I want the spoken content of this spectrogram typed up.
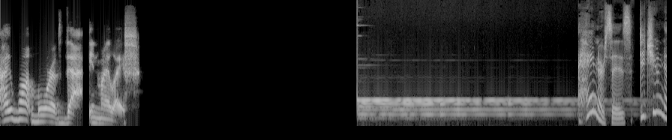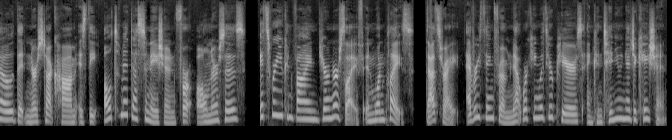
I want more of that in my life. Hey, nurses, did you know that nurse.com is the ultimate destination for all nurses? It's where you can find your nurse life in one place. That's right, everything from networking with your peers and continuing education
